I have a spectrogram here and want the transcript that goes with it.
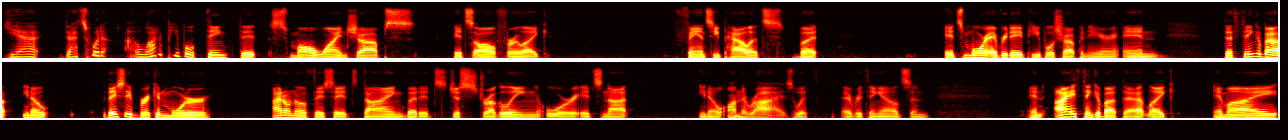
yeah, that's what a lot of people think that small wine shops, it's all for like fancy palates, but it's more everyday people shopping here, and mm-hmm. the thing about you know they say brick and mortar i don't know if they say it's dying but it's just struggling or it's not you know on the rise with everything else. And and i think about that like am i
